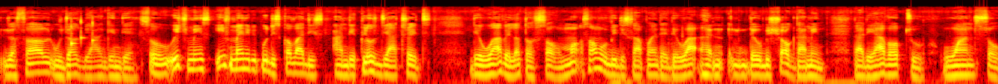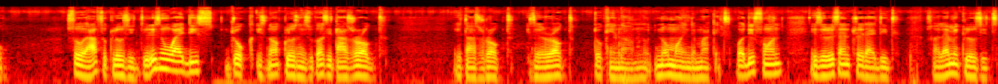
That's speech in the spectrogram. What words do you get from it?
your SOL will just be hanging there. So which means if many people discover this and they close their trades, they will have a lot of SOL. Some will be disappointed. They will they will be shocked. I mean that they have up to one SOL. So I have to close it. The reason why this joke is not closing is because it has rocked. It has rocked. It's a rocked token now. No, no more in the market. But this one is a recent trade I did. So let me close it.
